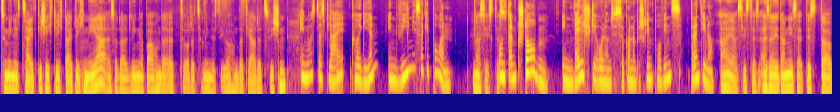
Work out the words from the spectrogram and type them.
zumindest zeitgeschichtlich, deutlich näher. Also da liegen ein paar hundert oder zumindest über 100 Jahre dazwischen. Ich muss das gleich korrigieren. In Wien ist er geboren Na, siehst du und dann gestorben. In Welschtirol haben sie es sogar noch beschrieben, Provinz Trentino. Ah ja, siehst du. Also dann ist das, da,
